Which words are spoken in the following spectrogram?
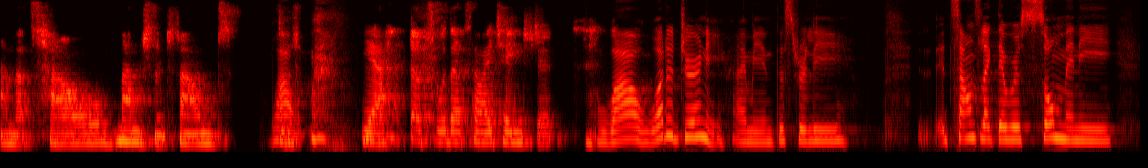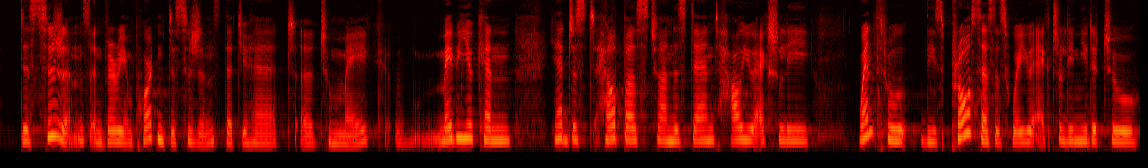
and that's how management found. Wow. Sort of, yeah, that's what that's how I changed it. Wow, what a journey. I mean, this really it sounds like there were so many decisions and very important decisions that you had uh, to make. Maybe you can yeah, just help us to understand how you actually went through these processes where you actually needed to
